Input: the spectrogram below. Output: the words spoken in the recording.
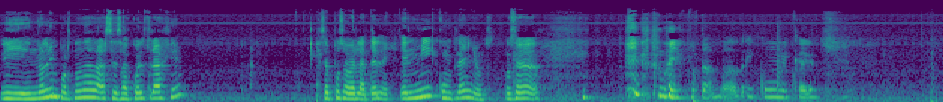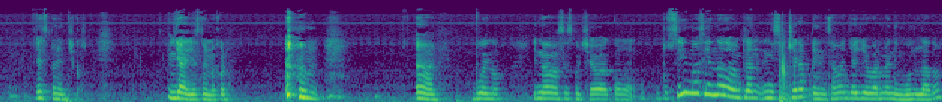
Y no le importó nada. Se sacó el traje. Se puso a ver la tele. En mi cumpleaños. O sea, Ay, puta madre, cómo me caga. Esperen, chicos. Ya, ya estoy mejor. ah, bueno. Y nada más escuchaba como, pues sí, no hacía nada, en plan, ni siquiera pensaban ya llevarme a ningún lado,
